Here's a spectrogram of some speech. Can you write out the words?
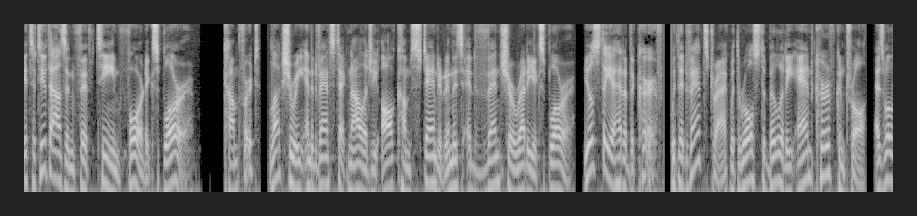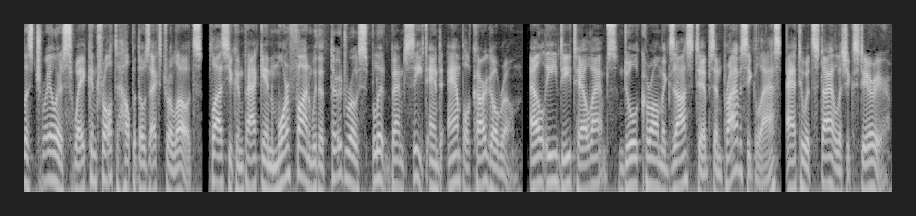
It's a 2015 Ford Explorer. Comfort, luxury, and advanced technology all come standard in this adventure-ready Explorer. You'll stay ahead of the curve with AdvanceTrac with roll stability and curve control, as well as trailer sway control to help with those extra loads. Plus, you can pack in more fun with a third-row split bench seat and ample cargo room. LED tail lamps, dual chrome exhaust tips, and privacy glass add to its stylish exterior.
